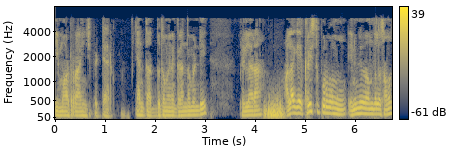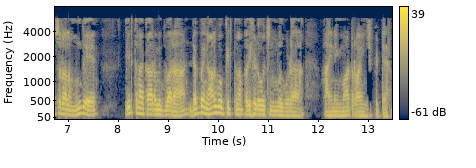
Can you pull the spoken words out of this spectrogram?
ఈ మాట రాయించి పెట్టారు ఎంత అద్భుతమైన గ్రంథం అండి పిల్లరా? అలాగే క్రీస్తు పూర్వము ఎనిమిది వందల సంవత్సరాల ముందే కీర్తనకారుని ద్వారా డెబ్బై నాలుగో కీర్తన పదిహేడవ వచనంలో కూడా ఆయన ఈ మాట రాయించి పెట్టారు.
